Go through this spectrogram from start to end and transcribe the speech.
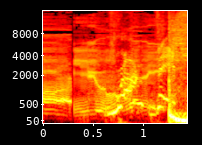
Are you Rock ready? this.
